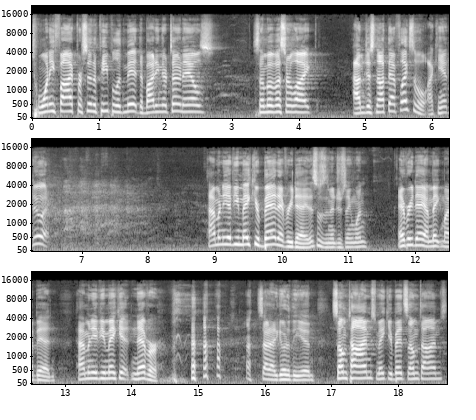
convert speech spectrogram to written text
25% of people admit to biting their toenails. Some of us are like, I'm just not that flexible. I can't do it. How many of you make your bed every day? This was an interesting one. Every day I make my bed. How many of you make it never? Sorry, I'd go to the end. Sometimes, make your bed sometimes.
